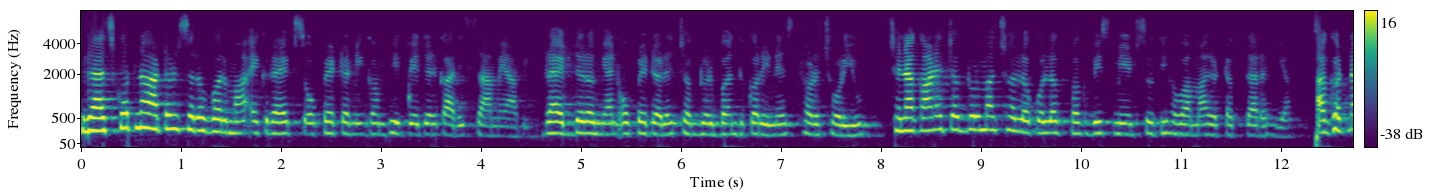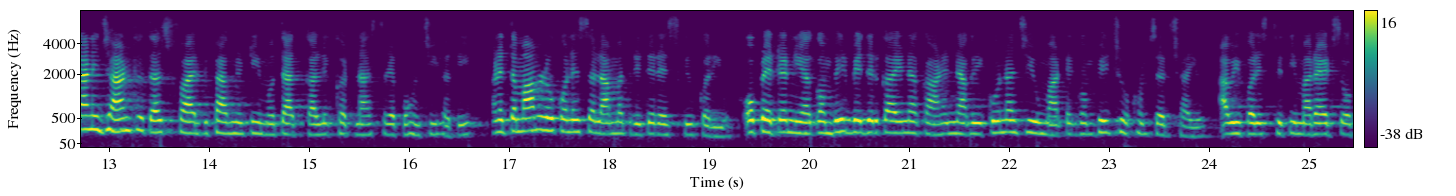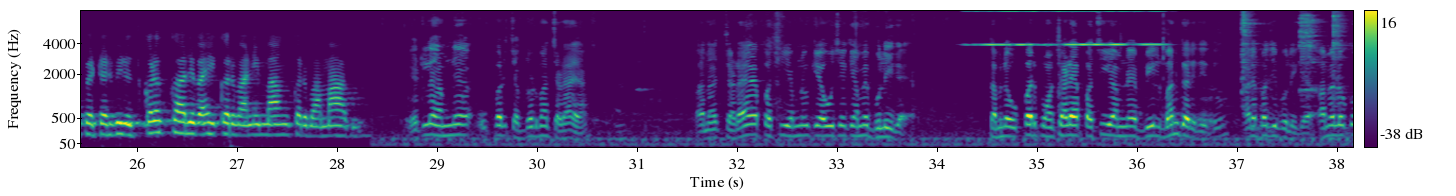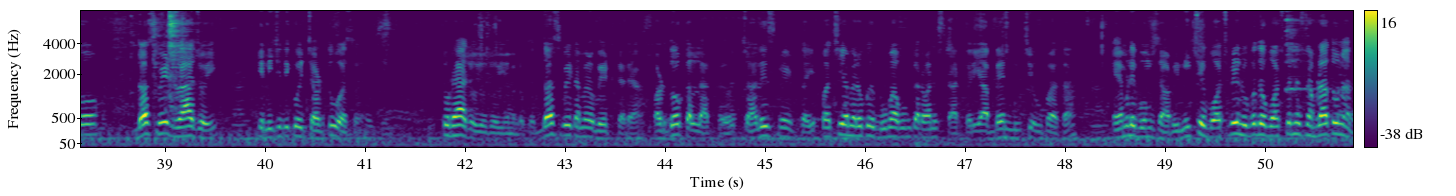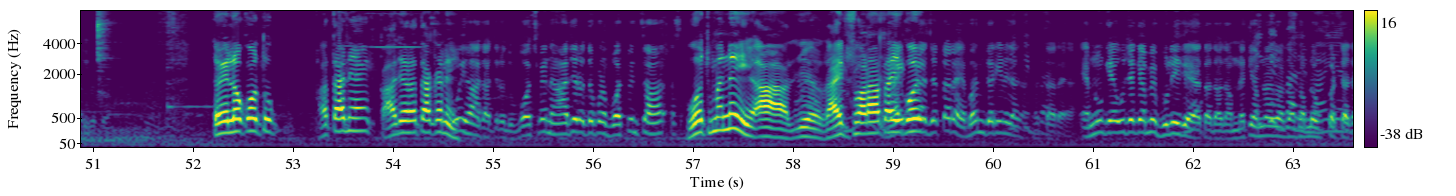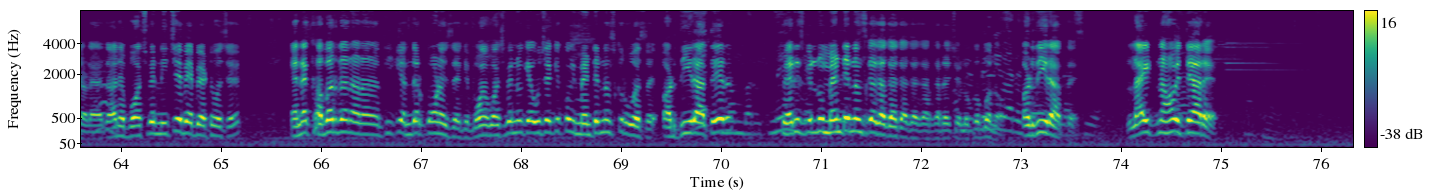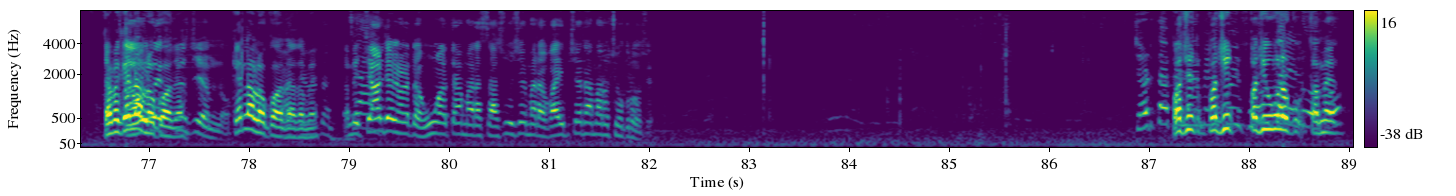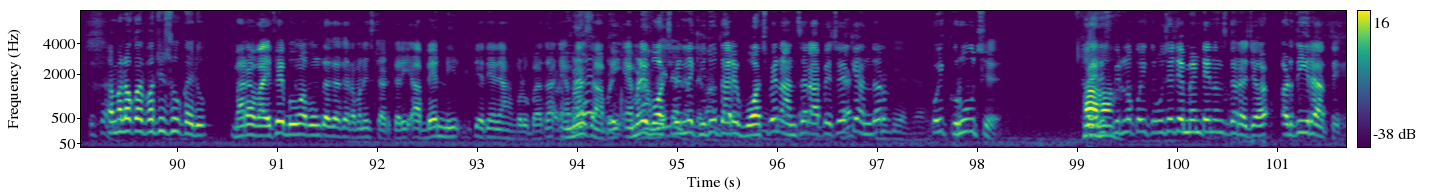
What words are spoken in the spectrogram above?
રાજકોટના અટલ સરોવરમાં એક રાઇડ્સ ઓપરેટરની ગંભીર બેદરકારી સામે આવી. રાઇડ દરમિયાન ઓપરેટરે ચકડોળ બંધ કરીને સ્થળ છોડ્યું, જેના કારણે ચકડોળમાં છ લોકો લગભગ વીસ મિનિટ સુધી હવામાં લટકતા રહ્યા. આ ઘટનાની જાણ થતાં જ ફાયર વિભાગની ટીમો તાત્કાલિક ઘટના સ્થળે પહોંચી હતી અને તમામ લોકોને સલામત રીતે રેસ્ક્યુ કર્યું. ઓપરેટરની આ ગંભીર બેદરકારીના કારણે નાગરિકોના જીવ માટે ગંભીર જોખમ સર્જાયું. આવી પરિસ્થિતિમાં રાઇડ્સ ઓપરેટર વિરુદ્ધ કડક કાર્યવાહી કરવાની માંગ કરવામાં આવી. એટલે અમને ઉપર ચકડોળમાં ચડાયા અને ચડાયા પછી એમનું કહેવું છે કે અમે ભૂલી ગયા. તમને ઉપર પહોંચાડ્યા પછી અમને વ્હીલ બંધ કરી દીધું અને પછી ભૂલી ગયા. અમે લોકો દસ મિનિટ રાહ જોઈ કે નીચેથી કોઈ ચડતું હશે. તો રાહ જોયું જોઈએ અમે લોકો. દસ મિનિટ અમે વેઇટ કર્યા. અડધો કલાક થયો, ચાલીસ મિનિટ થઈ. પછી અમે લોકોએ બૂમા બૂમ કરવાની સ્ટાર્ટ કરી. આ બેન નીચે ઊભા હતા. એમણે બૂમ સાંભળી. નીચે વોચમેન ઊભો તો વોચમેનને સંભળાતું નથી. તો એ લોકો તો હતા ને? હાજર હતા કે નહીં? કોઈ હાજર હતું. વોચમેન હાજર હતો પણ વોચમેન વોચમેન નહીં આ જે રાઇટ્સ વાળા હતા એ કોઈ જતા રહ્યા બંધ કરીને જતા રહ્યા એમનું કેવું છે કે અમે ભૂલી ગયા હતા દાદા અમને કે અમને તમને ઉપર ચડાયા હતા. અને વોચમેન નીચે બે બેઠો છે. એને ખબર નથી કે અંદર કોણ હશે કે વોચમેનનું કેવું છે કે કોઈ મેન્ટેનન્સ કરવું હશે. અડધી રાતે ફેરિસ બિલનું મેન્ટેનન્સ કરે છે લોકો બોલો. અડધી રાતે. લાઇટ ના હોય ત્યારે. તમે કેટલા લોકો હતા? કેટલા લોકો હતા તમે? અમે ચાર જણા હતા. હું હતા મારા સાસુ છે મારા વાઈફ છે અને મારો છોકરો છે. પછી પછી પછી હું લોકો તમે. તમે લોકોએ પછી શું કર્યું? મારા વાઈફે બૂમા બૂમ કાકા કરવાની સ્ટાર્ટ કરી. આ બેન ની- તે ત્યાં આગળ ઊભા હતા. એમણે સાંભળી. એમણે વોચમેનને કીધું તારે વોચમેન આન્સર આપે છે કે અંદર કોઈ ક્રૂ છે? ફેરિસ વ્હીલનો કોઈ ક્રૂ છે જે મેન્ટેનન્સ કરે છે? અડધી રાતે.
